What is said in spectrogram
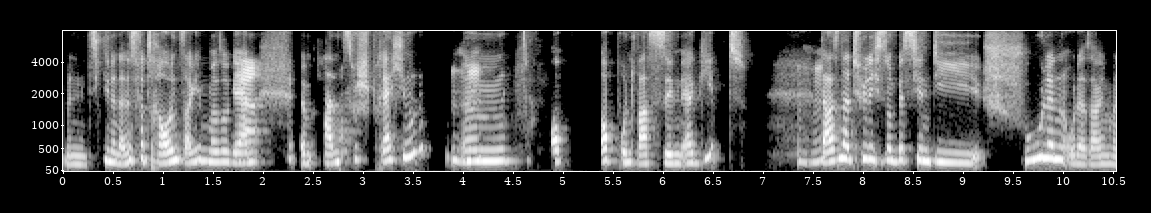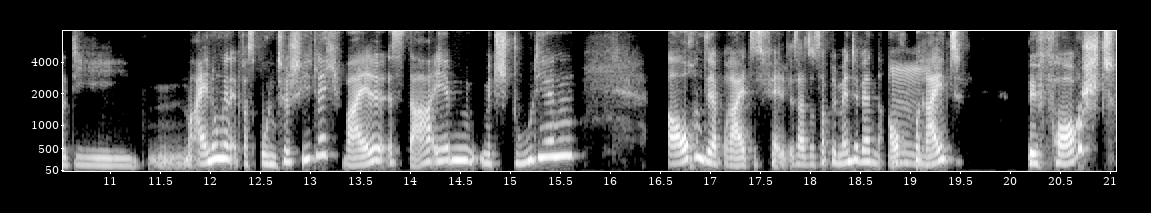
Mediziner deines Vertrauens, sage ich mal so gern, ja. ähm, anzusprechen, mhm. ähm, ob, ob und was Sinn ergibt. Mhm. Da sind natürlich so ein bisschen die Schulen oder sagen wir mal die Meinungen etwas unterschiedlich, weil es da eben mit Studien auch ein sehr breites Feld ist. Also Supplemente werden auch mhm. breit beforscht.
